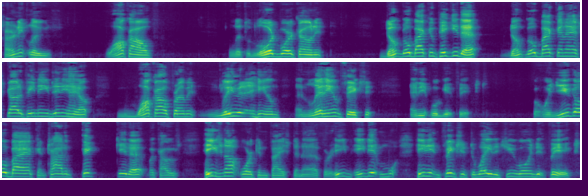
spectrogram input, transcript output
Turn it loose. Walk off. Let the Lord work on it. Don't go back and pick it up. Don't go back and ask God if He needs any help. Walk off from it. Leave it at Him and let Him fix it, and it will get fixed. But when you go back and try to pick it up because he's not working fast enough or he he didn't he didn't fix it the way that you wanted it fixed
